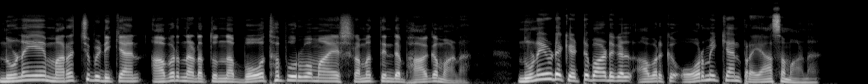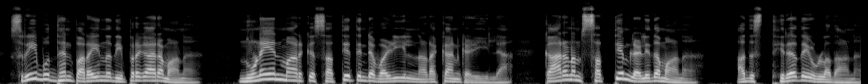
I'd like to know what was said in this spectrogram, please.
നുണയെ മറച്ചുപിടിക്കാൻ അവർ നടത്തുന്ന ബോധപൂർവമായ ശ്രമത്തിന്റെ ഭാഗമാണ്. നുണയുടെ കെട്ടുപാടുകൾ അവർക്ക് ഓർമ്മിക്കാൻ പ്രയാസമാണ്. ശ്രീബുദ്ധൻ പറയുന്നത് ഇപ്രകാരമാണ്. നുണയന്മാർക്ക് സത്യത്തിന്റെ വഴിയിൽ നടക്കാൻ കഴിയില്ല. കാരണം സത്യം ലളിതമാണ് അത് സ്ഥിരതയുള്ളതാണ്.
